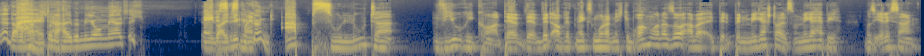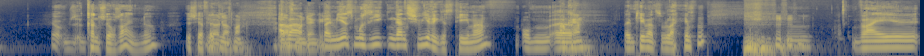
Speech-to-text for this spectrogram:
ja, damit hattest du Alter. eine halbe Million mehr als ich. Ey, das ist mein gegönnt. absoluter View-Rekord. Der, der wird auch jetzt nächsten Monat nicht gebrochen oder so, aber ich bin, bin mega stolz und mega happy, muss ich ehrlich sagen. Ja, kannst du auch sein, ne? Ist ja Ja, verdient. darf man. Darf Aber man, denke bei mir ist Musik ein ganz schwieriges Thema, um äh, Okay. beim Thema zu bleiben. Weil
